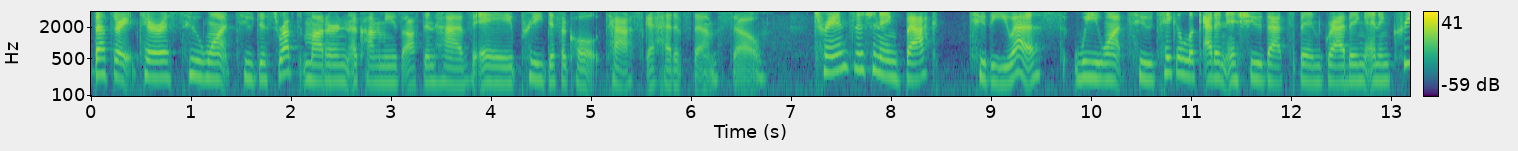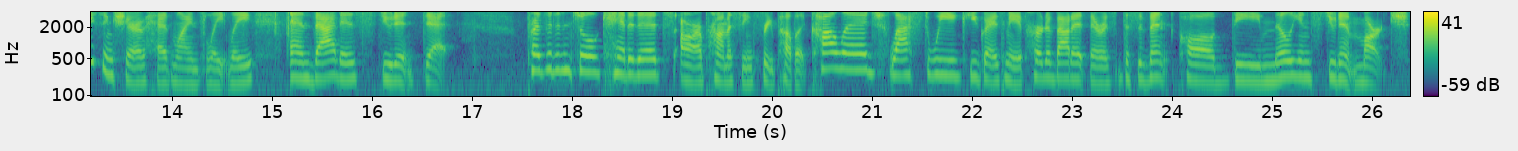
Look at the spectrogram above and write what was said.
That's right. Terrorists who want to disrupt modern economies often have a pretty difficult task ahead of them. So, transitioning back to the US, we want to take a look at an issue that's been grabbing an increasing share of headlines lately, and that is student debt. Presidential candidates are promising free public college. Last week, you guys may have heard about it. There was this event called the Million Student March,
